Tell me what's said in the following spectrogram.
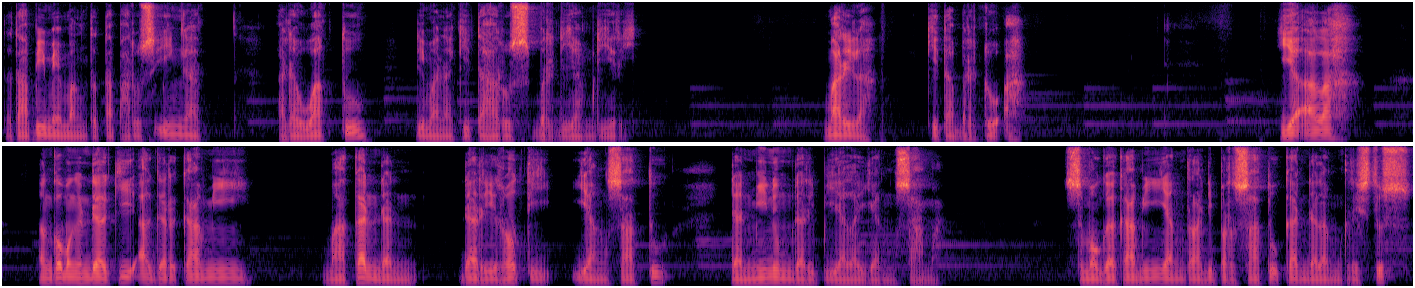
tetapi memang tetap harus ingat ada waktu di mana kita harus berdiam diri. Marilah kita berdoa. Ya Allah, Engkau mengendaki agar kami makan dan dari roti yang satu dan minum dari piala yang sama. Semoga kami yang telah dipersatukan dalam Kristus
